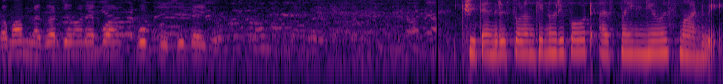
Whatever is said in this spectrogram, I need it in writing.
તમામ નગરજનોને પણ ખૂબ ખુશી થઈ છે. જીતેન્દ્ર સોલંકીનો report S nine news Mandvi.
